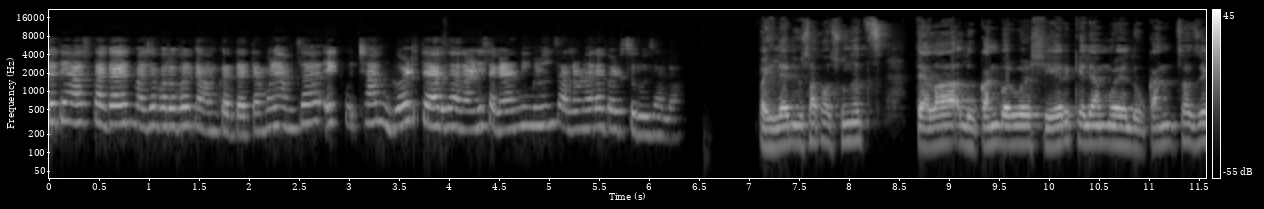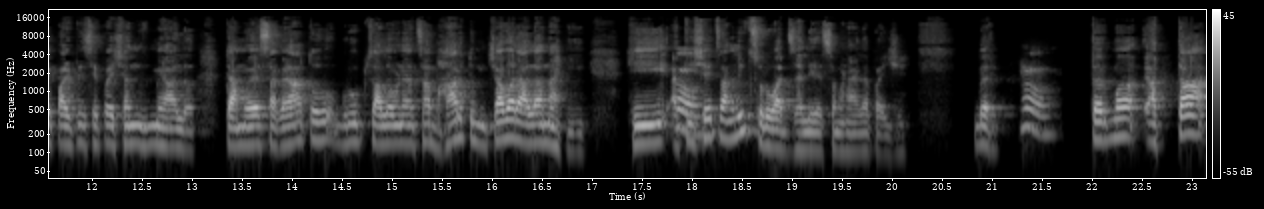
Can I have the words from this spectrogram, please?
तर ते आज तागायत माझ्या बरोबर काम करतात. त्यामुळे आमचा एक छान गट तयार झाला आणि सगळ्यांनी मिळून चालवणारा गट सुरू झाला. पहिल्या दिवसापासूनच त्याला लोकांबरोबर शेअर केल्यामुळे लोकांचं जे पार्टिसिपेशन मिळालं त्यामुळे सगळा तो ग्रुप चालवण्याचा भार तुमच्यावर आला नाही ही हो. अतिशय चांगलीच सुरुवात झाली असं म्हणायला पाहिजे. बर. हो. तर मग आत्ता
